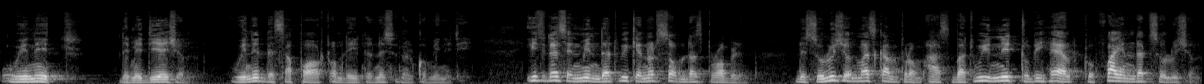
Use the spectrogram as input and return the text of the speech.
We need the mediation. We need the support from the international community. It doesn't mean that we cannot solve this problem. The solution must come from us, but we need to be helped to find that solution.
